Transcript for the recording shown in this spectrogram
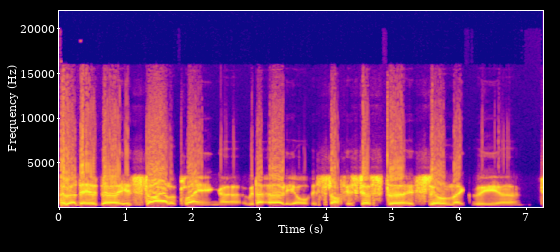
but his style of playing uh, with that early Elvis stuff is just uh, it's still like the uh,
